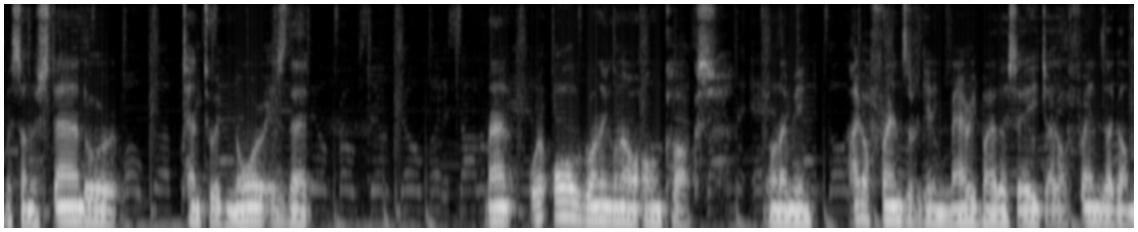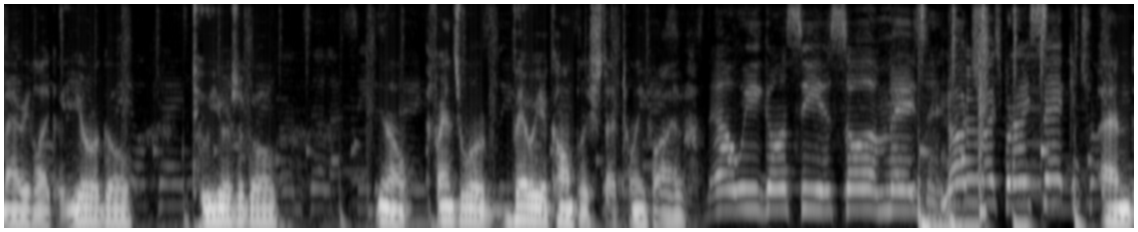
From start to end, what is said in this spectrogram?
misunderstand or tend to ignore is that man, we're all running on our own clocks. You know what I mean? I got friends that are getting married by this age. I got friends that got married like a year ago, two years ago. You know, friends who were very accomplished at 25. Now we gonna see it's so amazing. No choice, but I ain't And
